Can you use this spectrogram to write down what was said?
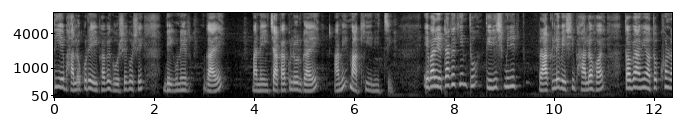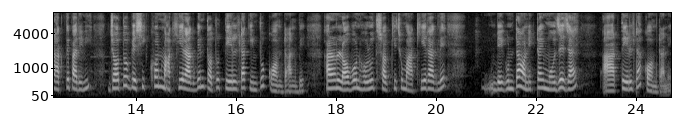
দিয়ে ভালো করে এইভাবে ঘষে ঘষে বেগুনের গায়ে মানে এই চাকাগুলোর গায়ে আমি মাখিয়ে নিচ্ছি। এবার এটাকে কিন্তু তিরিশ মিনিট রাখলে বেশি ভালো হয়। তবে আমি অতক্ষণ রাখতে পারিনি। যত বেশিক্ষণ মাখিয়ে রাখবেন, তত তেলটা কিন্তু কম টানবে। কারণ লবণ, হলুদ সব কিছু মাখিয়ে রাখলে বেগুনটা অনেকটাই মজে যায় আর তেলটা কম টানে।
